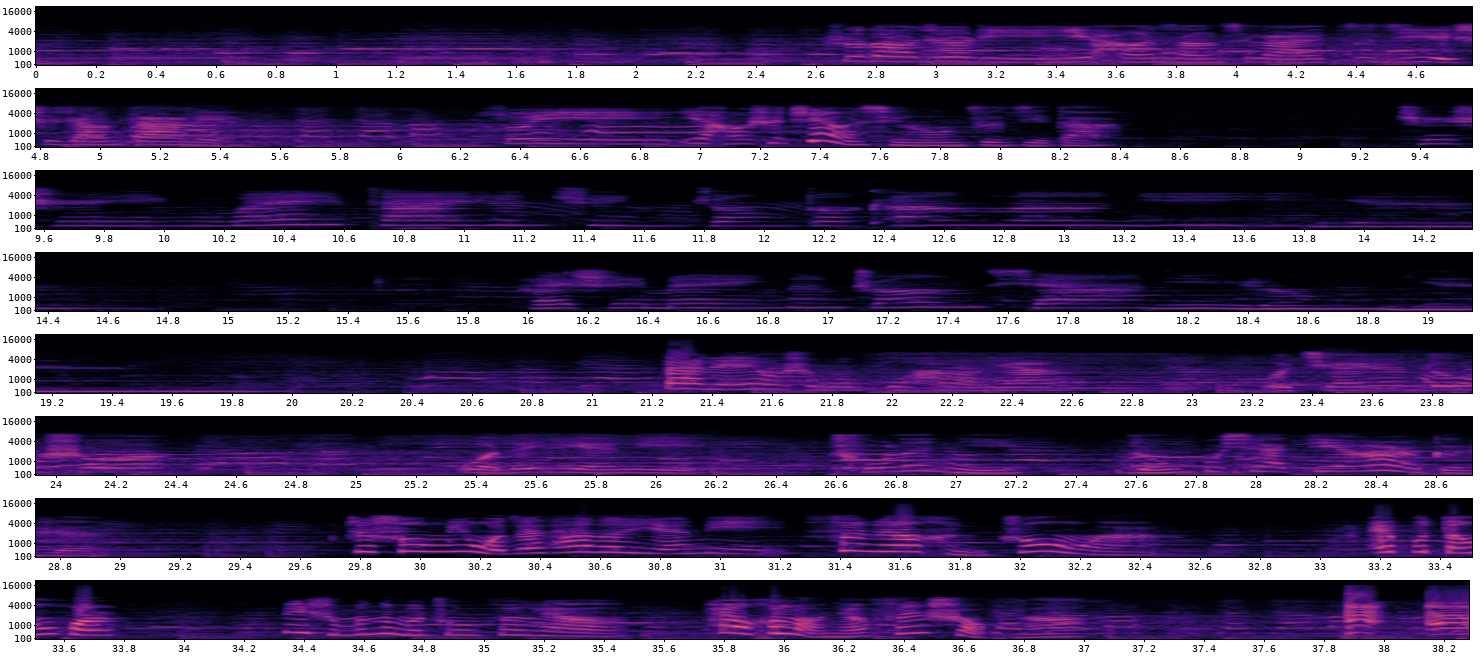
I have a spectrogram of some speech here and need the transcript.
说到这里，一航想起来自己也是张大脸，所以一航是这样形容自己的：只是因为在人群中多看了你一眼，还是没能装下你容颜。大脸有什么不好呀？我前任都说，我的眼里除了你，容不下第二个人。这说明我在他的眼里分量很重啊！哎，不等会儿，为什么那么重分量？他要和老娘分手呢？啊啊！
